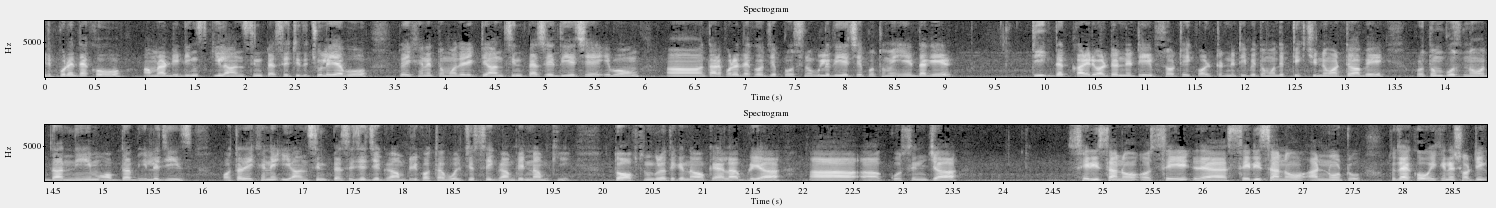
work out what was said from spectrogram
এরপরে দেখো, আমরা রিডিং স্কিল আনসিন প্যাসেজটিতে চলে যাব। তো এখানে তোমাদের একটি আনসিন প্যাসেজ দিয়েছে এবং তারপরে দেখো যে প্রশ্নগুলি দিয়েছে প্রথমে এর দাগের। টিক দ্য কারেক্ট অল্টারনেটিভ সঠিক অল্টারনেটিভে তোমাদের টিক চিহ্ন মারতে হবে। প্রথম প্রশ্ন the name of the villages অর্থাৎ এখানে এই আনসিন প্যাসেজে যে গ্রামটির কথা বলছে, সেই গ্রামটির নাম কি? তো অপশনগুলো দেখে নাও। ক্যালাব্রিয়া কোসেনজা, সেরিসানো সেরিসানো আর নোটো। তো দেখো, এখানে সঠিক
